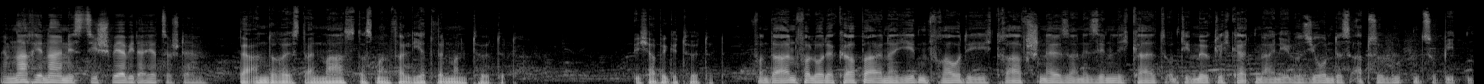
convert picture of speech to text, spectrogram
Im Nachhinein ist sie schwer wiederherzustellen. Der andere ist ein Maß, das man verliert, wenn man tötet. Ich habe getötet. Von da an verlor der Körper einer jeden Frau, die ich traf, schnell seine Sinnlichkeit und die Möglichkeit, mir eine Illusion des Absoluten zu bieten.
